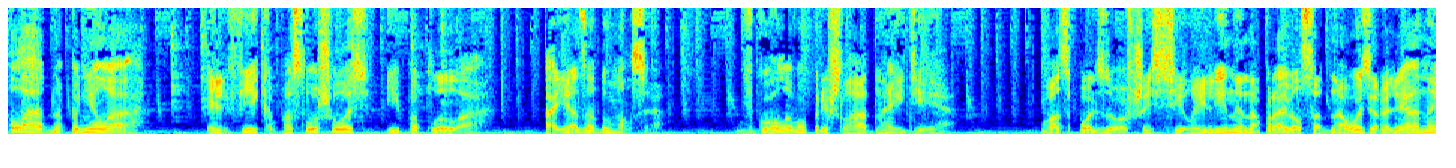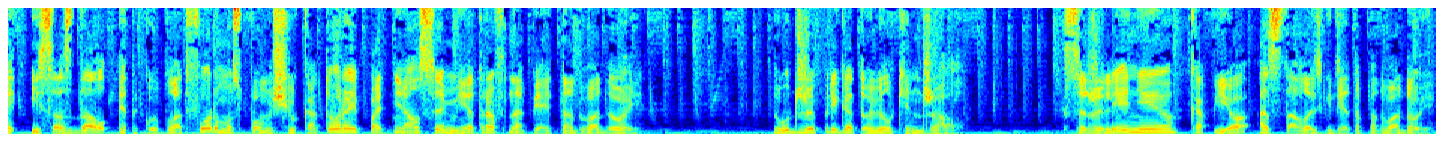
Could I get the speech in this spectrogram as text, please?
«Ладно, поняла». Эльфийка послушалась и поплыла. А я задумался. В голову пришла одна идея. Воспользовавшись силой Лины, направил с дна озера Лианы и создал этакую платформу, с помощью которой поднялся метров на пять над водой. Тут же приготовил кинжал. К сожалению, копье осталось где-то под водой.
